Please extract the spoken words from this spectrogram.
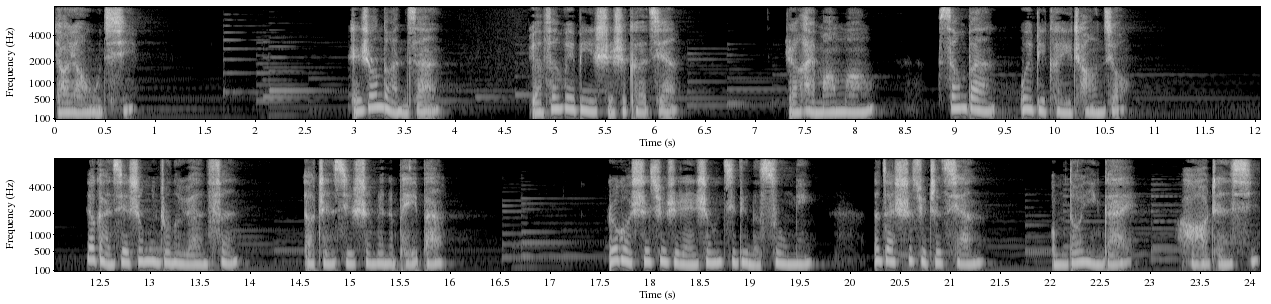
遥遥无期。人生短暂，缘分未必时时可见。人海茫茫，相伴未必可以长久。要感谢生命中的缘分，要珍惜身边的陪伴。如果失去是人生既定的宿命，那在失去之前，我们都应该好好珍惜，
